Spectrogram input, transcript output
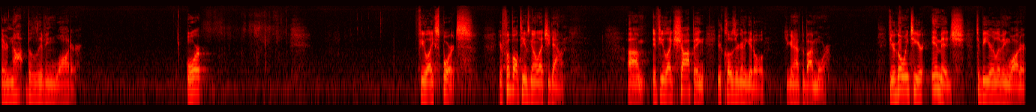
They're not the living water. Or if you like sports, your football team's going to let you down. Um, if you like shopping, your clothes are going to get old. You're going to have to buy more. If you're going to your image to be your living water,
